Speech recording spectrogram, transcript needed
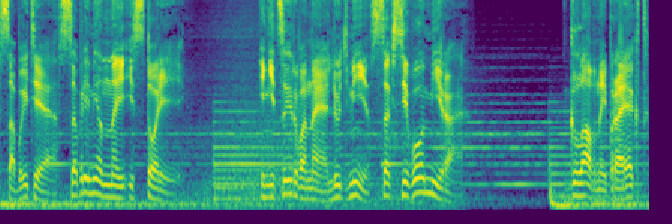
событие современной истории. Инициированное людьми со всего мира. Главный проект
